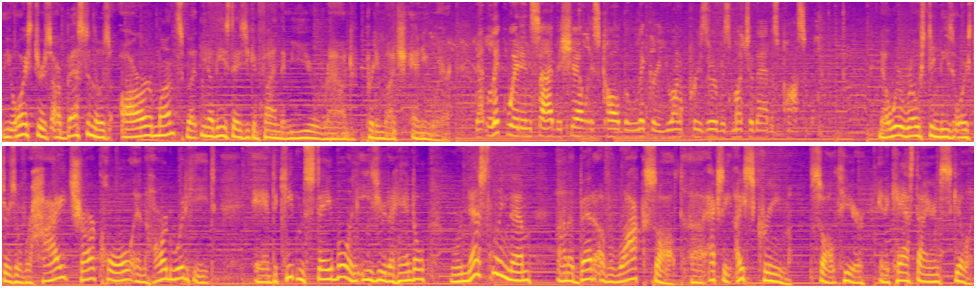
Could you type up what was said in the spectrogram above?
the oysters are best in those R months, but you know, these days you can find them year round pretty much anywhere. That liquid inside the shell is called the liquor. You want to preserve as much of that as possible. Now we're roasting these oysters over high charcoal and hardwood heat, and to keep them stable and easier to handle, we're nestling them on a bed of rock salt, uh, actually ice cream salt here, in a cast iron skillet.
